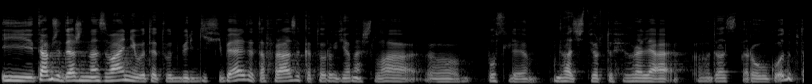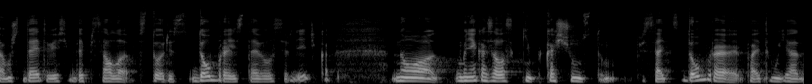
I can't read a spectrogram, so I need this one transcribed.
И там же даже название вот это вот «Береги себя» — это та фраза, которую я нашла э, после 24 февраля 22 э, года, потому что до этого я всегда писала в сторис «доброе» и ставила сердечко. Но мне казалось каким-то кощунством писать доброе, поэтому я,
